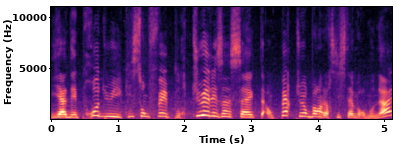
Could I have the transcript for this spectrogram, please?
il y a des produits qui sont faits pour tuer les insectes en perturbant leur système hormonal,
